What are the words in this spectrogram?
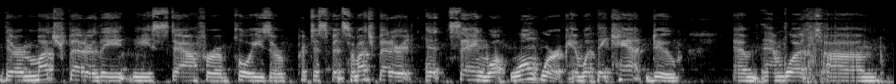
they're much better, the, the staff or employees or participants are much better at, at saying what won't work and what they can't do and, and what um,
